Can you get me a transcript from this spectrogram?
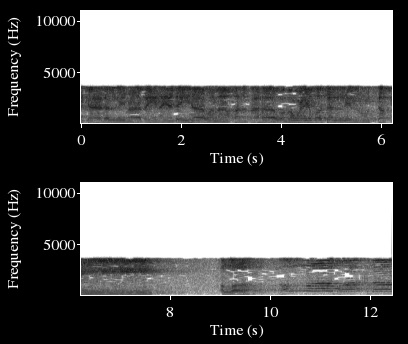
نكالا لما بين يديها وما خلفها وموعظة للمتقين الله الله أكبر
